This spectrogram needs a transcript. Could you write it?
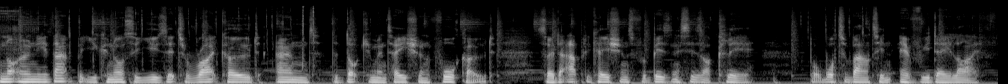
Not only that, but you can also use it to write code and the documentation for code, so the applications for businesses are clear. But what about in everyday life?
